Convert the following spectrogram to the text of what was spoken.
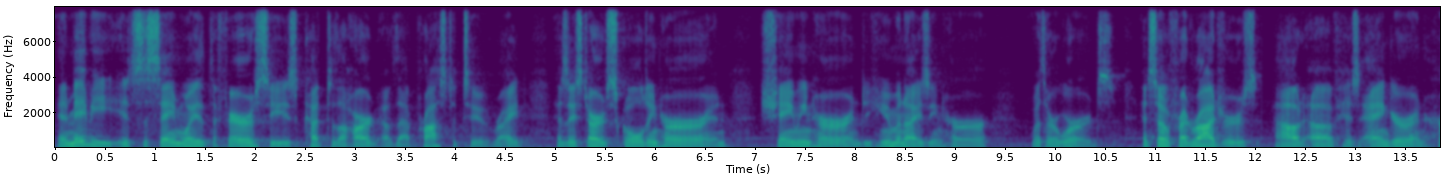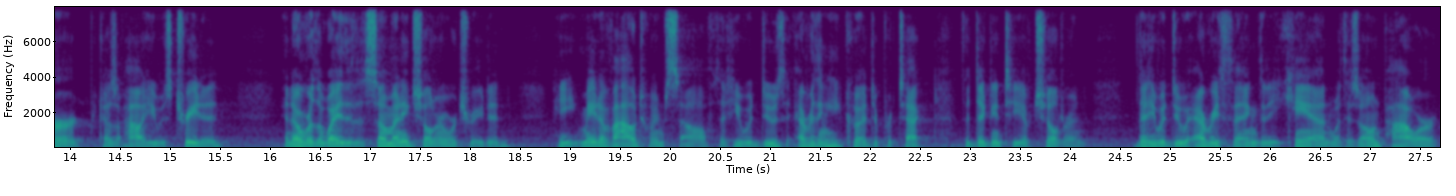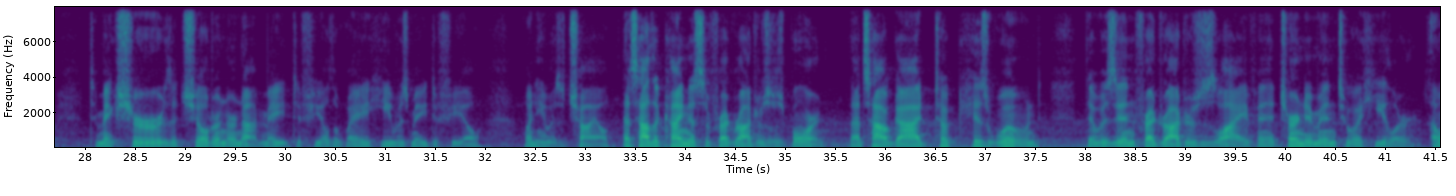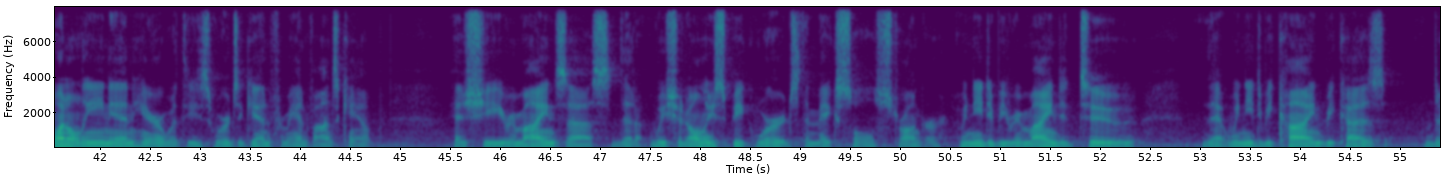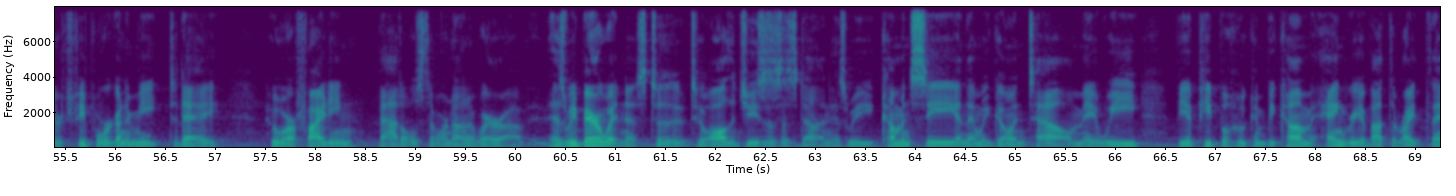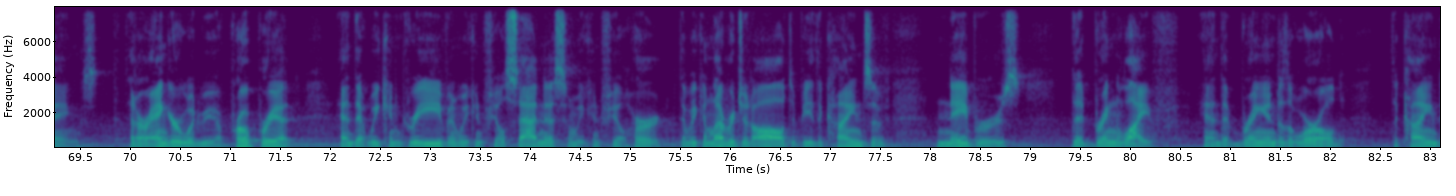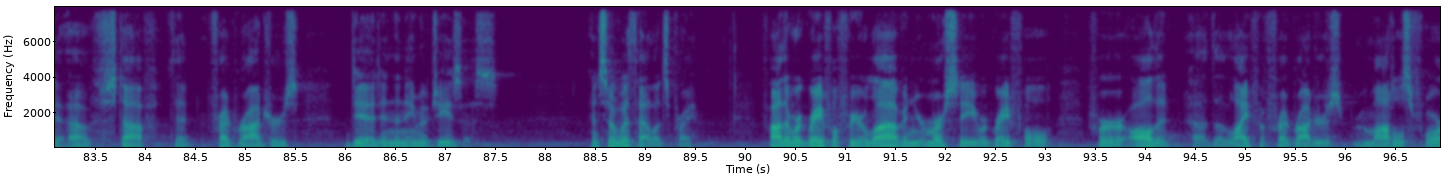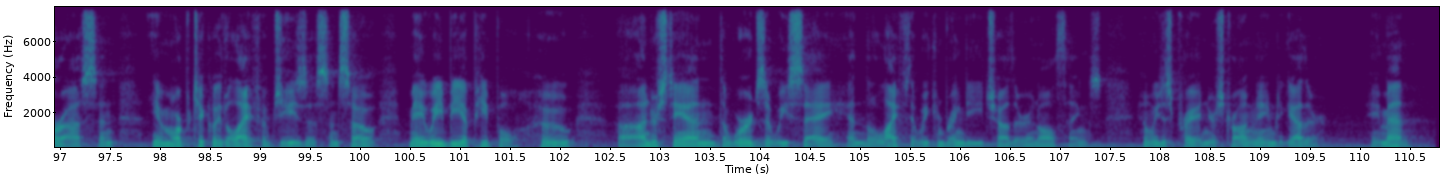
And maybe it's the same way that the Pharisees cut to the heart of that prostitute, right? As they started scolding her and shaming her and dehumanizing her with her words. And so Fred Rogers, out of his anger and hurt because of how he was treated, and over the way that so many children were treated, he made a vow to himself that he would do everything he could to protect the dignity of children, that he would do everything that he can with his own power to make sure that children are not made to feel the way he was made to feel when he was a child. That's how the kindness of Fred Rogers was born. That's how God took his wound that was in Fred Rogers' life, and it turned him into a healer. I want to lean in here with these words again from Ann Voskamp as she reminds us that we should only speak words that make souls stronger. We need to be reminded, too, that we need to be kind because there's people we're going to meet today who are fighting battles that we're not aware of. As we bear witness to, to all that Jesus has done, as we come and see and then we go and tell, may we be a people who can become angry about the right things, that our anger would be appropriate, and that we can grieve and we can feel sadness and we can feel hurt, that we can leverage it all to be the kinds of neighbors that bring life and that bring into the world the kind of stuff that Fred Rogers did in the name of Jesus. And so, with that, let's pray. Father, we're grateful for your love and your mercy. We're grateful for all that uh, the life of Fred Rogers models for us, and even more particularly the life of Jesus. And so may we be a people who uh, understand the words that we say and the life that we can bring to each other in all things. And we just pray it in your strong name together. Amen.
